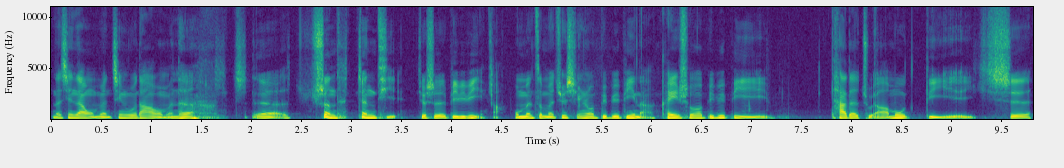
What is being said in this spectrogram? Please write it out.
那现在我们进入到我们的呃正正题，就是 BBB 啊。我们怎么去形容 BBB 呢？可以说 BBB 它的主要目的是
